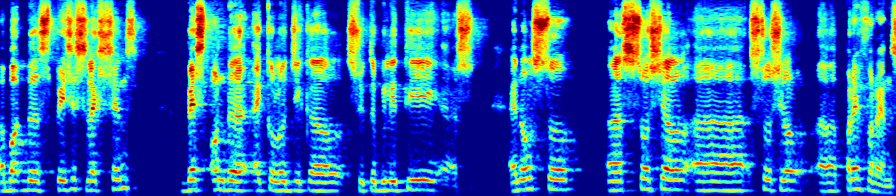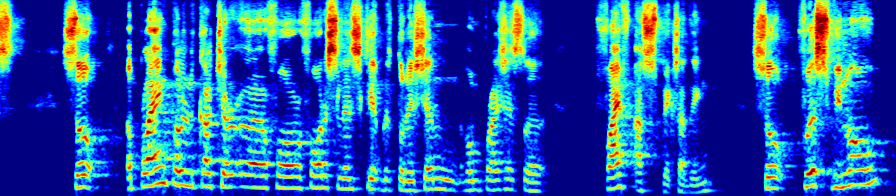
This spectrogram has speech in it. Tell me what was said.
about the species selections based on the ecological suitability uh, and also uh, social social preference. So applying paludiculture uh, for forest landscape restoration comprises uh, five aspects, I think. So first, we know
